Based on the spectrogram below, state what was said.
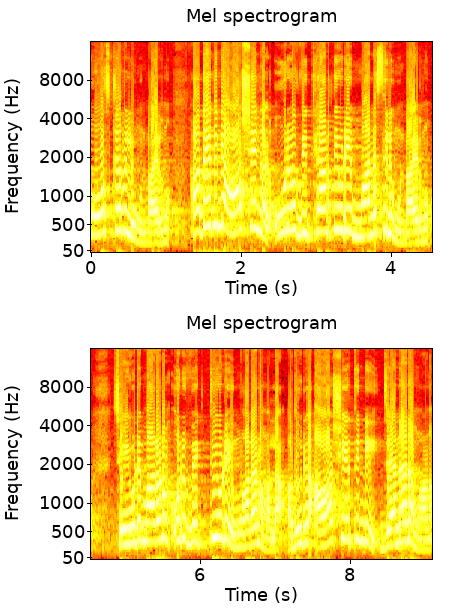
പോസ്റ്ററിലും ഉണ്ടായിരുന്നു. അദ്ദേഹത്തിന്റെ ആശയങ്ങൾ ഓരോ വിദ്യാർത്ഥിയുടെ മനസ്സിലും ഉണ്ടായിരുന്നു. ചെയുടെ മരണം ഒരു വ്യക്തിയുടെ മരണമല്ല അതൊരു ആശയത്തിന്റെ ജനനമാണ്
